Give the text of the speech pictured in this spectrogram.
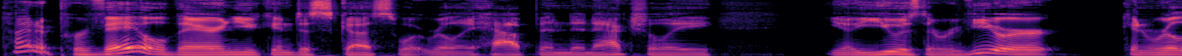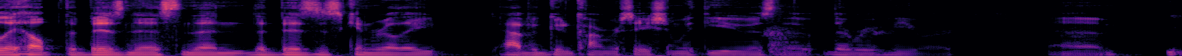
kind of prevail there and you can discuss what really happened and actually, you know, you as the reviewer can really help the business and then the business can really have a good conversation with you as the, the reviewer. Um, big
